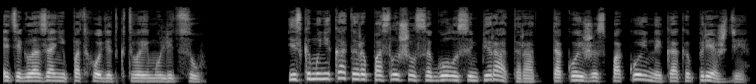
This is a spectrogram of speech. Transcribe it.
Эти глаза не подходят к твоему лицу. Из коммуникатора послышался голос императора, такой же спокойный, как и прежде.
